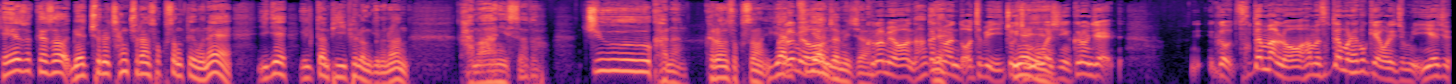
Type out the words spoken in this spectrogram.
계속해서 매출을 창출한 속성 때문에 이게 일단 BEP를 넘기면은 가만히 있어도 쭉 가는 그런 속성. 이게 아주 특이한 점이죠. 그러면 한 가지만 어차피 이쪽이 예, 전문가시니 그럼 이제 그 속된 말로 한번 속된 말 해볼게요. 우리 좀 이해해 줘.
